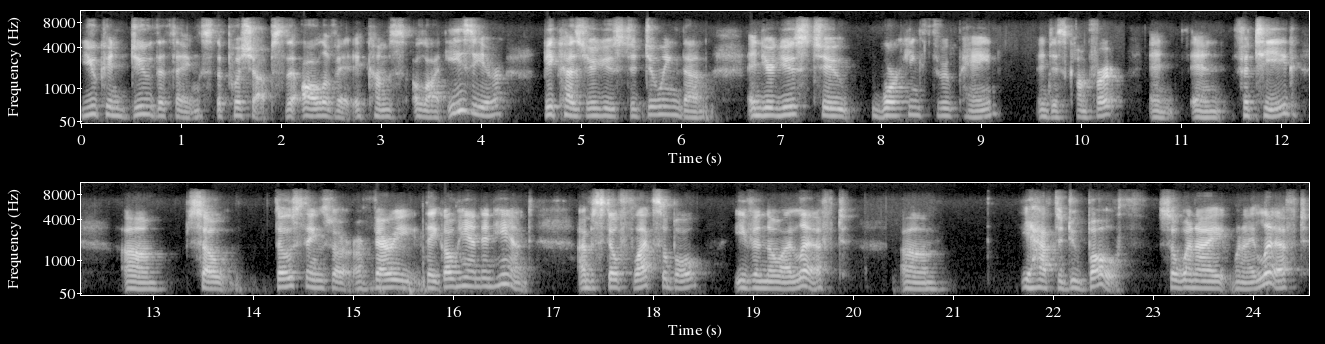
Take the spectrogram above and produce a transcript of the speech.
you can do the things, the push-ups, the all of it. It comes a lot easier because you're used to doing them and you're used to working through pain and discomfort and and fatigue. Um, so those things are, are very they go hand in hand. I'm still flexible even though I lift. Um, you have to do both. So when I when I lift,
